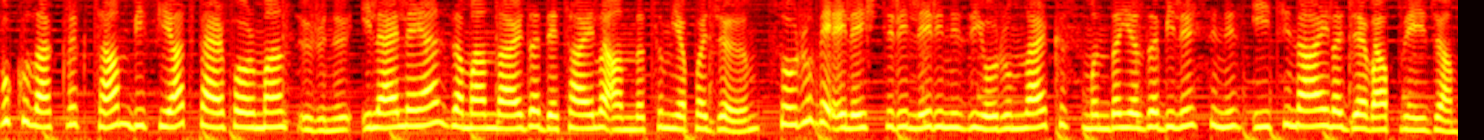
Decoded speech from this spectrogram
Bu kulaklık tam bir fiyat performans ürünü, ilerleyen zamanlarda detaylı anlatım yapacağım, soru ve eleştirilerinizi yorumlar kısmında yazabilirsiniz, itinayla cevaplayacağım.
